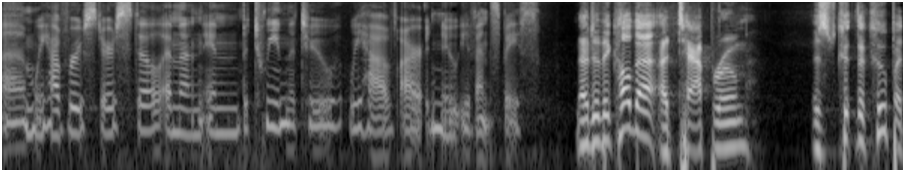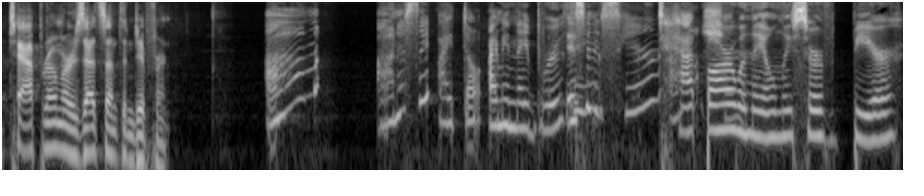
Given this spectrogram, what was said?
Um, we have roosters still, and then in between the two, we have our new event space. Now, do they call that a tap room? Is the coop a tap room, or is that something different? Um, honestly, I don't. I mean, they brew Isn't things here. I'm Tap bar sure. when they only serve beer,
